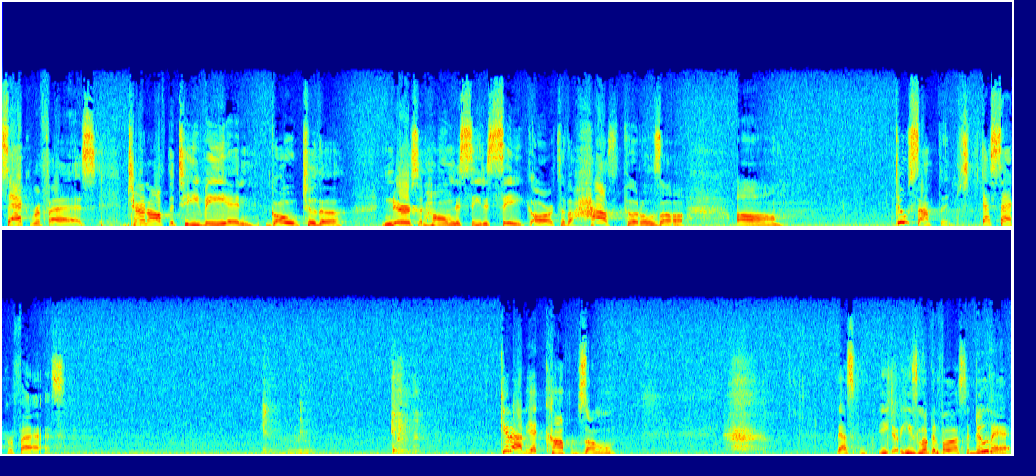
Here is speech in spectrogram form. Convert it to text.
sacrifice. Turn off the TV and go to the nursing home to see the sick or to the hospitals or um, do something. That's sacrifice. Get out of that comfort zone. That's he's looking for us to do that.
